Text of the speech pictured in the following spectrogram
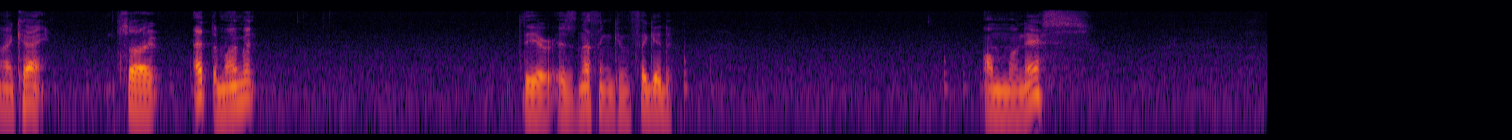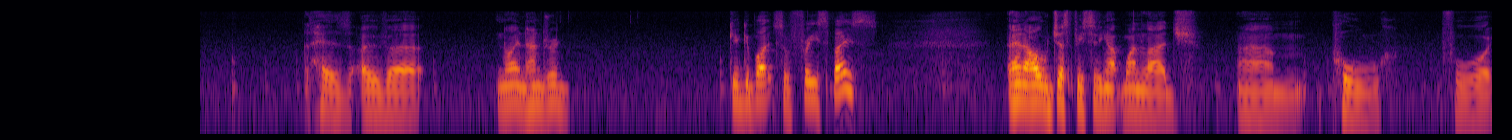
Okay, so at the moment there is nothing configured on my NAS. It has over 900 gigabytes of free space and I'll just be setting up one large um, pool for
